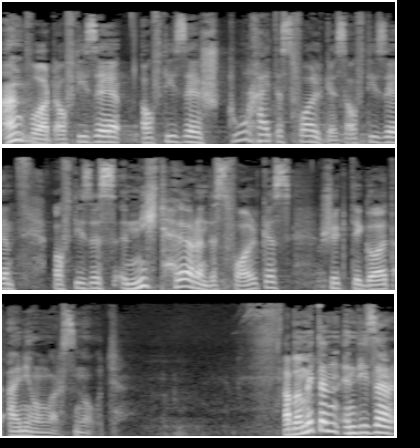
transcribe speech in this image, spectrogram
Antwort auf diese, auf diese Sturheit des Volkes, auf, diese, auf dieses Nichthören des Volkes, schickte Gott eine Hungersnot. Aber mitten in dieser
